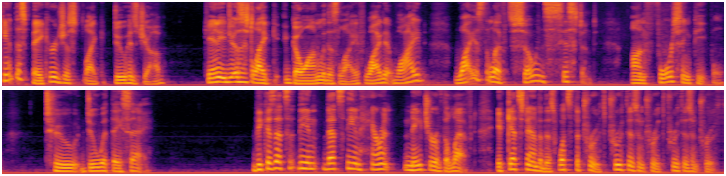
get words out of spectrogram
can't this baker just like do his job? Can't he just like go on with his life? Why did why why is the left so insistent on forcing people to do what they say? Because that's the that's the inherent nature of the left. It gets down to this, what's the truth? Truth isn't truth. Truth isn't truth.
